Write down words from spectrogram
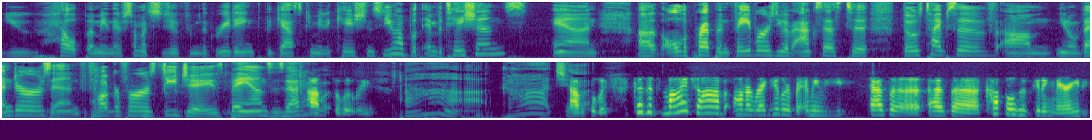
you help. I mean, there's so much to do from the greeting to the guest communications. You help with invitations and uh, all the prep and favors. You have access to those types of, um, you know, vendors and photographers, DJs, bands. Is that how? Absolutely. Ah, gotcha. Absolutely. Because it's my job on a regular. I mean, as a as a couple who's getting married,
